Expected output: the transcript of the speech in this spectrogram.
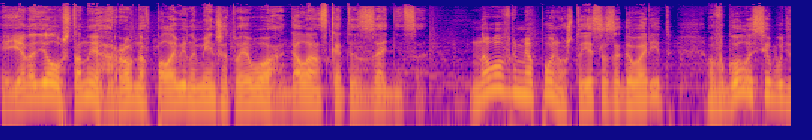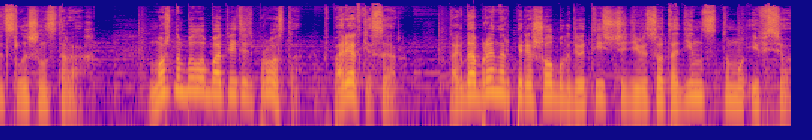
«Я надел в штаны ровно в половину меньше твоего, голландская ты задница». Но вовремя понял, что если заговорит, в голосе будет слышен страх. Можно было бы ответить просто «В порядке, сэр». Тогда Бреннер перешел бы к 2911 и все.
